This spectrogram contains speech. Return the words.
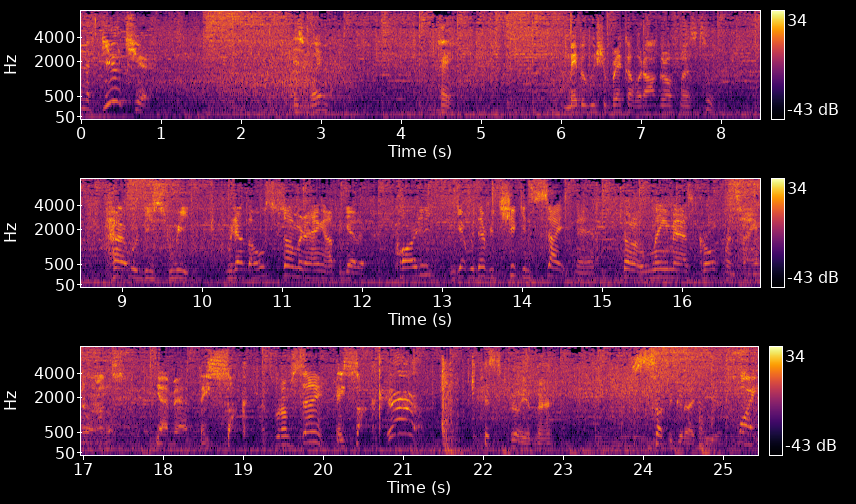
And the future is women. Hey, maybe we should break up with our girlfriends too. That would be sweet. We'd have the whole summer to hang out together. Party and get with every chick in sight, man. Got our lame-ass girlfriends hanging around us. Yeah, man, they suck. That's what I'm saying. They suck. Yeah! This is brilliant, man. Such a good idea. Mike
